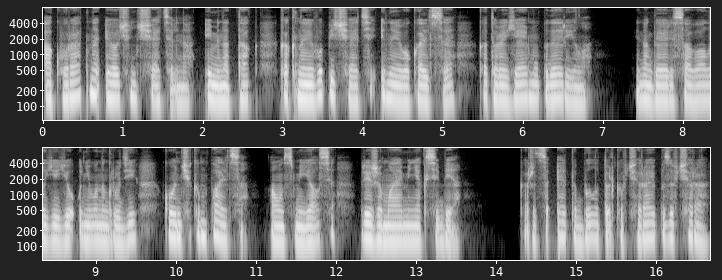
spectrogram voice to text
Аккуратно и очень тщательно, именно так, как на его печати и на его кольце, которое я ему подарила. Иногда я рисовала ее у него на груди кончиком пальца, а он смеялся, прижимая меня к себе. Кажется, это было только вчера и позавчера,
